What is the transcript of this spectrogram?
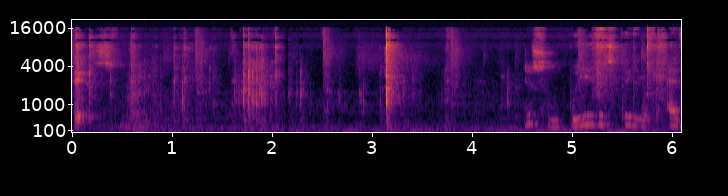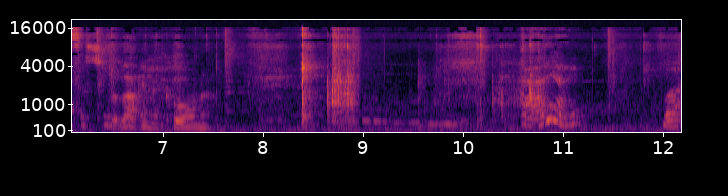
This. Just the weirdest thing I've ever seen. Put that in the corner. Hey, Where?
